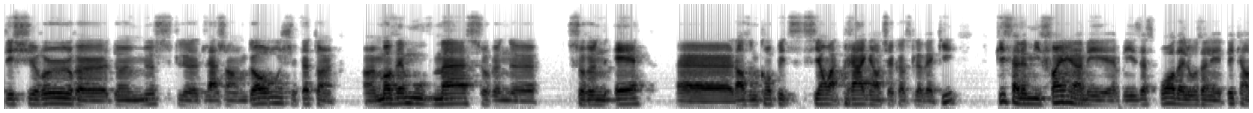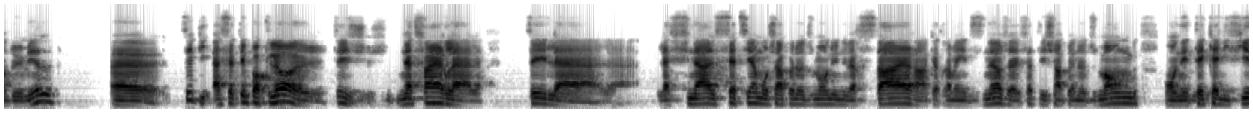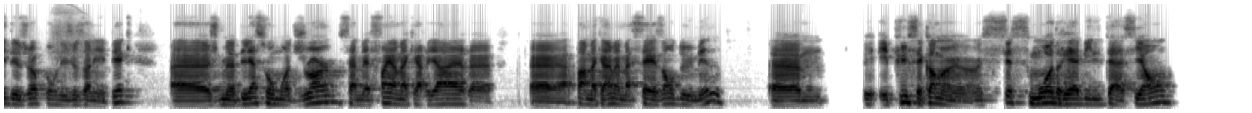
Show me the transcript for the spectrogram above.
déchirure d'un muscle de la jambe gauche. J'ai fait un, mauvais mouvement sur une, sur une haie dans une compétition à Prague en Tchécoslovaquie. Puis ça a mis fin à mes, mes espoirs d'aller aux Olympiques en 2000. Euh, puis à cette époque-là, euh, je venais de faire la, la, la, la, finale septième au championnat du monde universitaire en 99. J'avais fait les championnats du monde. On était qualifiés déjà pour les Jeux olympiques. Euh, je me blesse au mois de juin. Ça met fin à ma carrière, euh, euh pas à ma carrière, mais à ma saison 2000. Euh, et, puis, c'est comme un, six mois de réhabilitation.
